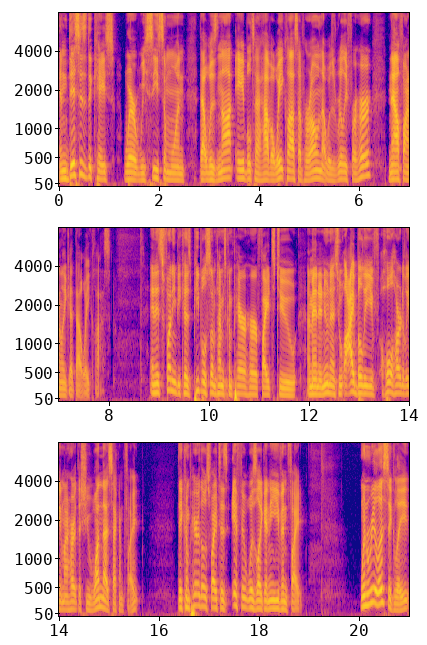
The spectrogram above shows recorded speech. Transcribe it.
And this is the case where we see someone that was not able to have a weight class of her own that was really for her now finally get that weight class. And it's funny because people sometimes compare her fights to Amanda Nunes, who I believe wholeheartedly in my heart that she won that second fight. They compare those fights as if it was like an even fight. When realistically,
